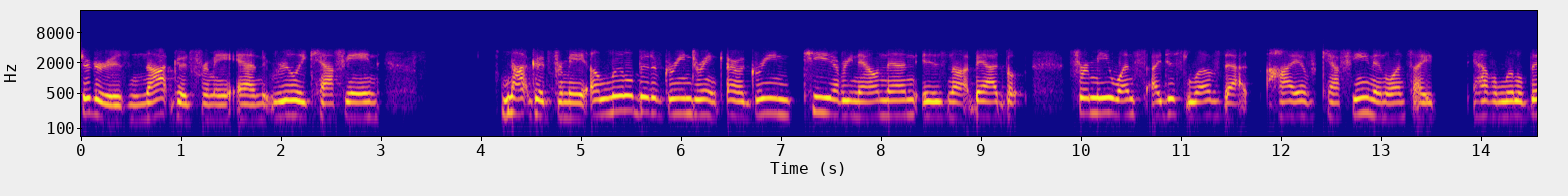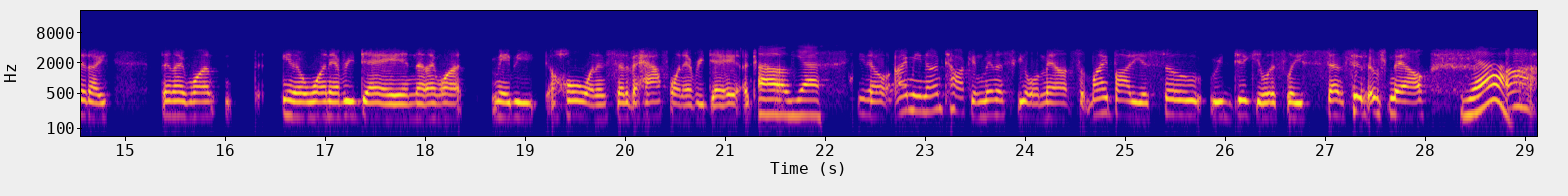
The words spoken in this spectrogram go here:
sugar is not good for me and really caffeine not good for me. A little bit of green drink or green tea every now and then is not bad, but for me once I just love that high of caffeine and once I have a little bit I then I want you know, one every day, and then I want maybe a whole one instead of a half one every day. Oh, yes. You know, I mean, I'm talking minuscule amounts, but my body is so ridiculously sensitive now. Yeah. Ah,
